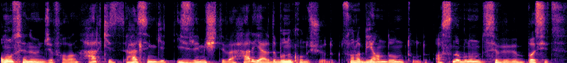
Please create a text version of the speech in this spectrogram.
10 sene önce falan herkes Helsinki izlemişti ve her yerde bunu konuşuyorduk. Sonra bir anda unutuldu. Aslında bunun sebebi basit.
